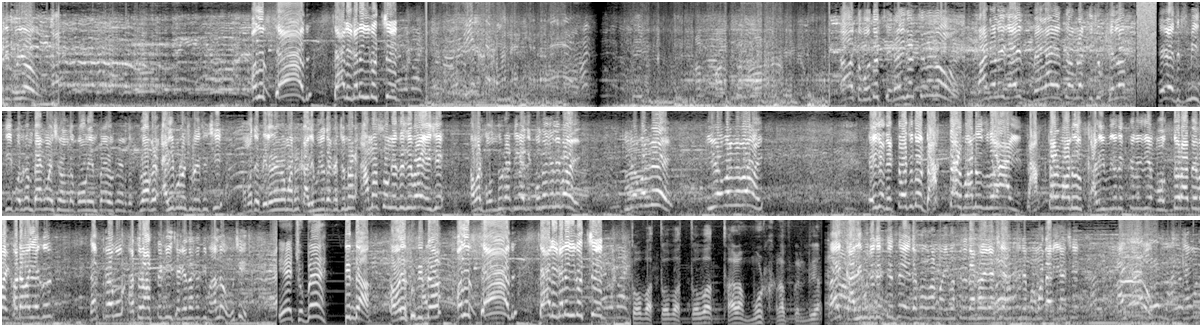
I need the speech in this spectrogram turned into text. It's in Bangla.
কালী পুজো স্যার স্যার এখানে কি করছেন? আহ, তোমার তো চেনাই যাচ্ছে না গো। ফাইনালি গাইস মেলায় এসে আমরা কিছু খেলাম। এসেছি। আমাদের বেলেনাগা মাঠের কালী পুজো দেখার জন্য। আর আমার সঙ্গে এসেছে ভাই এই যে আমার বন্ধুরা ঠিক আছে কোথায় গেলি ভাই? কি ব্যাপার রে? কি ব্যাপার রে ভাই? এই যে দেখতে পাচ্ছ তো ডাক্তার মানুষ ভাই ডাক্তার মানুষ। কালী পুজো দেখতে পাচ্ছি মধ্য রাতে ভাই কটা বাজে এখন? ডাক্তারবাবু এত রাত্রে কি জেগে থাকা কি ভালো উচিত? এ চুপে। দা আমাদের সুদীপ দা আমাদের স্যার স্যার এখানে কি করছেন? তোবা তোবা তোবা তারা মুড খারাপ করে দিয়া ভাই কালী পুজো দেখতেছে এই দেখো আমার মাইমার সাথে দেখা হয়ে গেছে আমার মামা দাঁড়িয়ে আছে।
